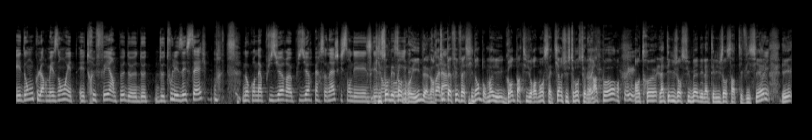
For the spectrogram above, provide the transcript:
Et donc, leur maison est, truffée un peu de, de, tous les essais. donc, on a plusieurs, euh, plusieurs personnages qui sont des, des qui sont des androïdes. Alors, tout à fait fascinant. Pour moi, une grande partie du roman, ça tient justement sur les rapports entre l'intelligence humaine et l'intelligence artificielle. Et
